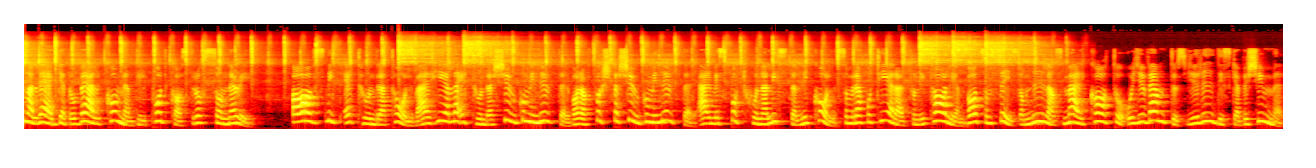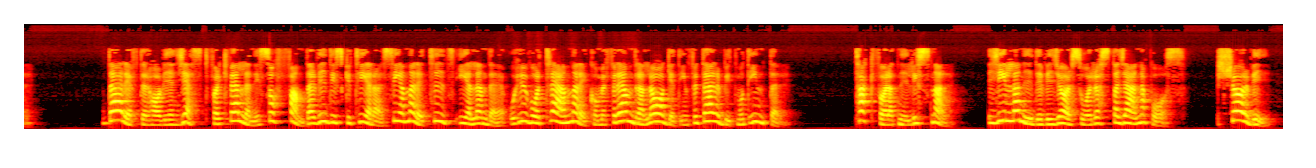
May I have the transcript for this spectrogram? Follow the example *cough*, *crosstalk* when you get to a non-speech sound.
Tjena läget och välkommen till podcast Rossoneri. Avsnitt 112 är hela 120 minuter varav första 20 minuter är med sportjournalisten Nicole som rapporterar från Italien vad som sägs om Milans Mercato och Juventus juridiska bekymmer. Därefter har vi en gäst för kvällen i soffan där vi diskuterar senare tids elände och hur vår tränare kommer förändra laget inför derbyt mot Inter. Tack för att ni lyssnar! Gillar ni det vi gör så rösta gärna på oss. Kör vi!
